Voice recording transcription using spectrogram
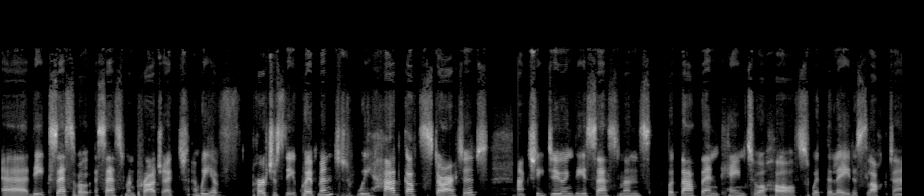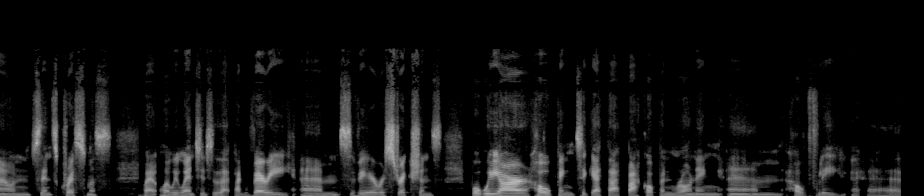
uh, the Accessible Assessment Project, and we have purchased the equipment. We had got started actually doing the assessments but that then came to a halt with the latest lockdown since Christmas, when, when we went into that like very um, severe restrictions. But we are hoping to get that back up and running, um, hopefully, uh,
